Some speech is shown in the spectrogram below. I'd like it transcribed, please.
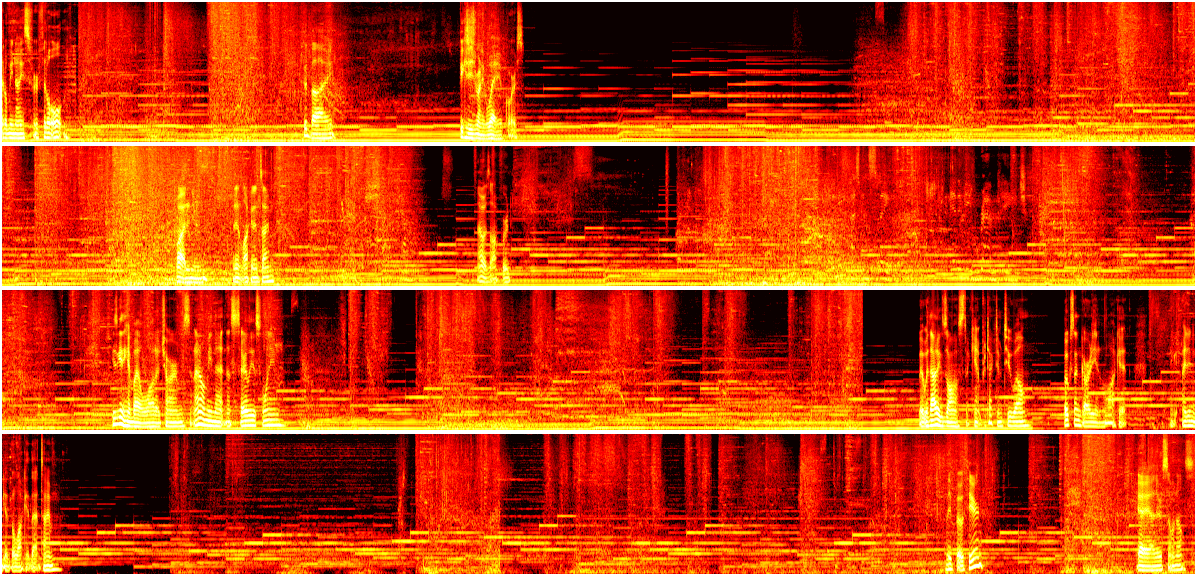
Will be nice for Fiddle ult. Goodbye. Because he's running away, of course. Wow, I didn't even I didn't lock it in time. That was awkward. He's getting hit by a lot of charms, and I don't mean that necessarily as flame. But without exhaust, I can't protect him too well. Focus on Guardian and Locket. I- I didn't get the Locket that time. Are they both here? Yeah, yeah, there's someone else.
